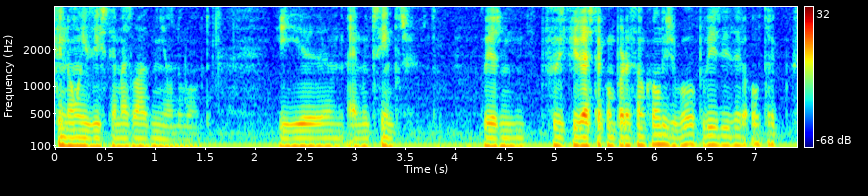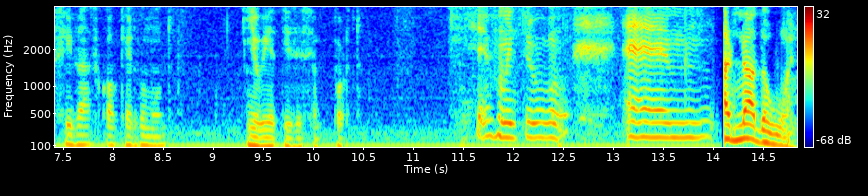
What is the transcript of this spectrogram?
que não existem mais lado nenhum do mundo. E hum, é muito simples. Podias fizeste a comparação com Lisboa, podias dizer outra cidade qualquer do mundo. E eu ia te dizer sempre Porto. Isso é muito bom. Ahm, Another one.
